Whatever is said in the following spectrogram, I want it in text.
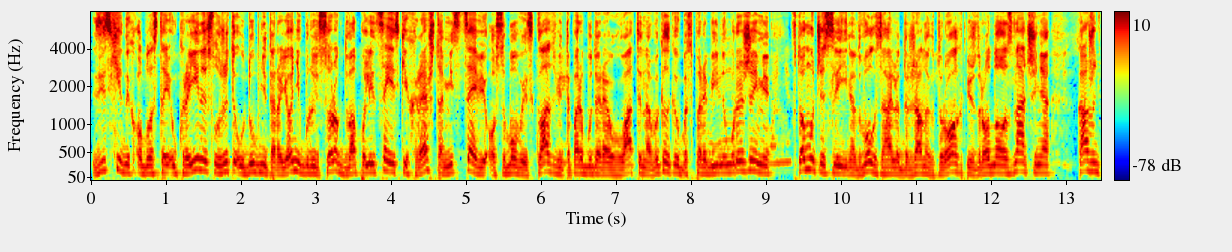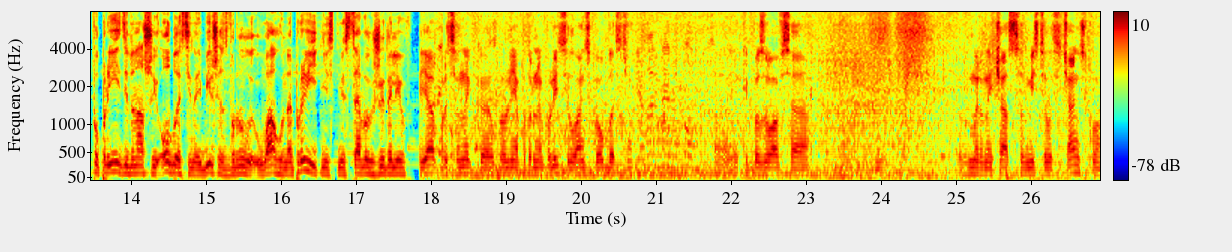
Зі східних областей України служити у Дубні та районі будуть 42 поліцейських, решта місцеві. Особовий склад відтепер буде реагувати на виклики в безперебійному режимі, в тому числі і на двох загальнодержавних дорогах міжнародного значення. Кажуть, по приїзді до нашої області найбільше звернули увагу на привітність місцевих жителів. Я працівник е, управління патрульної поліції Луганської області, е, який базувався в мирний час в місті Лисичанську.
